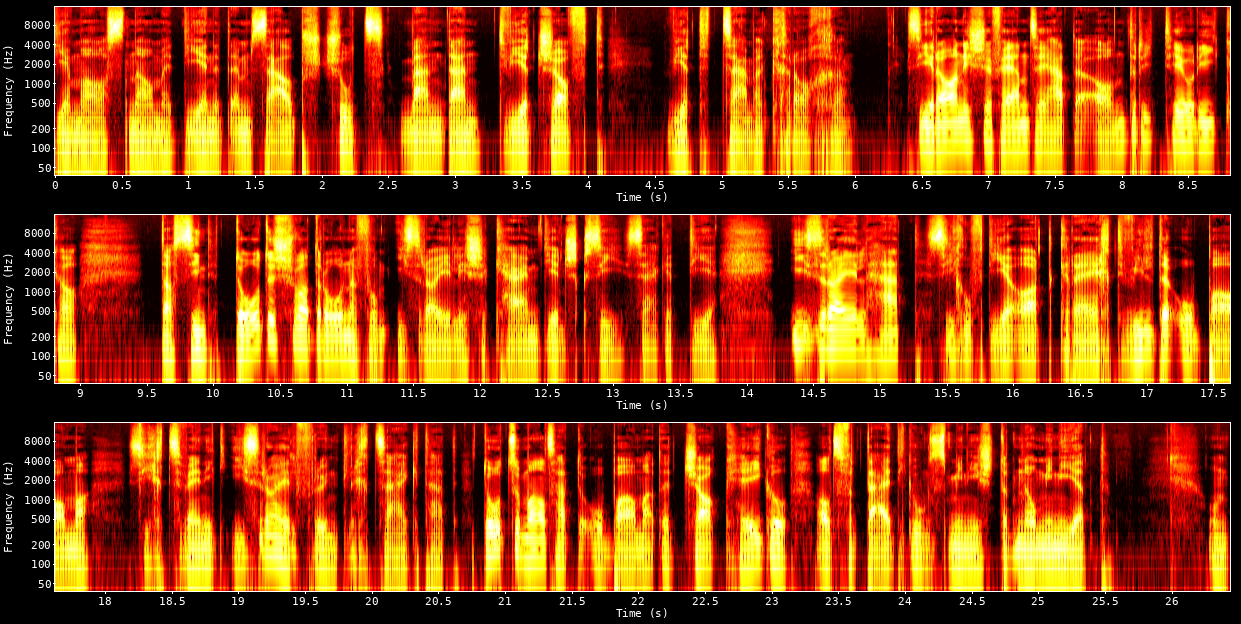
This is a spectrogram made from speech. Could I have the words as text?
Die Maßnahmen dienen dem Selbstschutz, wenn dann die Wirtschaft wird zusammenkrachen. Das iranische Fernsehen hat eine andere Theorie gehabt. Das sind Todesschwadronen vom israelischen Geheimdienst gewesen, sagen die. Israel hat sich auf diese Art gerecht, weil der Obama sich zu wenig israelfreundlich gezeigt hat. Dazumals hat der Obama den Chuck Hagel als Verteidigungsminister nominiert. Und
